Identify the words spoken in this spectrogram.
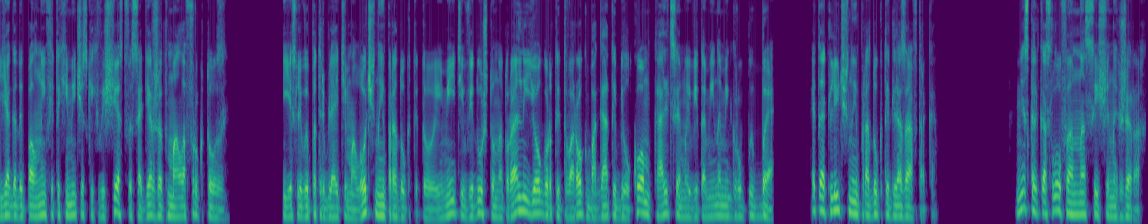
Ягоды полны фитохимических веществ и содержат мало фруктозы. Если вы потребляете молочные продукты, то имейте в виду, что натуральный йогурт и творог богаты белком, кальцием и витаминами группы В. Это отличные продукты для завтрака. Несколько слов о насыщенных жирах.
